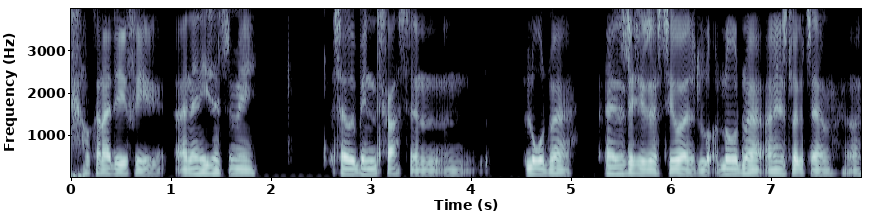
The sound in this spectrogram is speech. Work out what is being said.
What can I do for you?" And then he said to me, "So we've been discussing mm, Lord Mayor." And it was literally just two words, Lord Mayor. And I just looked at him. Uh,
